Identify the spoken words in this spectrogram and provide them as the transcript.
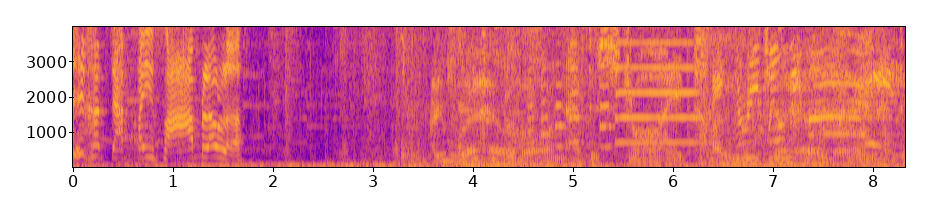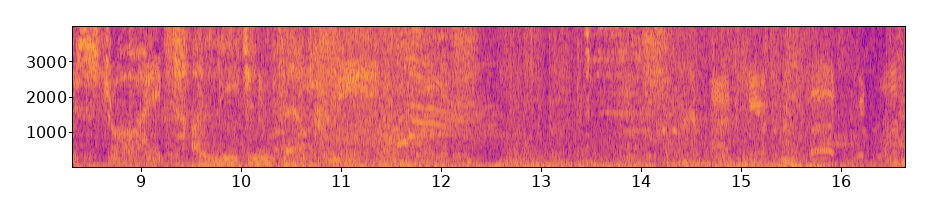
นี่ขจัดไปสามแล้วเหรอ Are you The ready? Hellborn have destroyed a Victory Legion will be Belfry mine! have destroyed a Legion Belfry. I'd kill two birds with one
